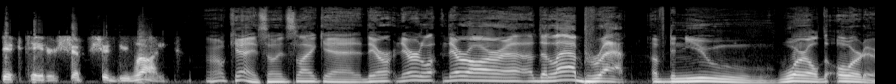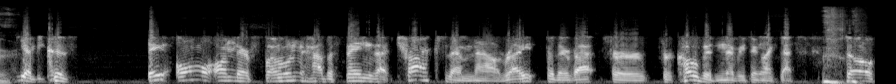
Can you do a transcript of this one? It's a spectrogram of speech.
dictatorship should be run. Okay, so it's like uh, there there there are uh, the lab rat of the new world order. Yeah, because they all on their phone have a thing that tracks them now, right? For their va- for for COVID and everything like that. so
